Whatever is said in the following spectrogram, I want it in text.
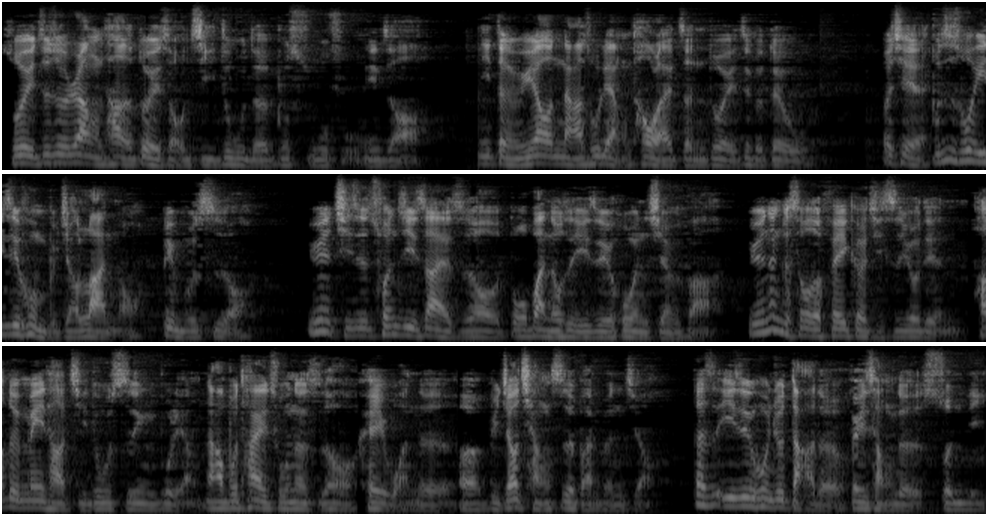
所以这就让他的对手极度的不舒服，你知道？你等于要拿出两套来针对这个队伍，而且不是说 EZ 混比较烂哦，并不是哦，因为其实春季赛的时候多半都是 EZ 混先发，因为那个时候的 Faker 其实有点他对 Meta 极度适应不良，拿不太出那时候可以玩的呃比较强势的版本角，但是 EZ 混就打得非常的顺利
